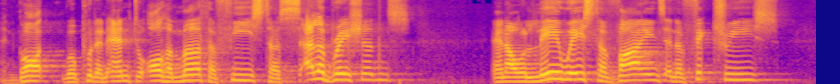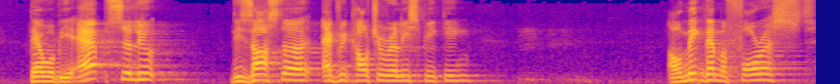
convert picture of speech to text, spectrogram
And God will put an end to all her mirth, her feasts, her celebrations and I will lay waste her vines and her fig trees. There will be absolute disaster, agriculturally speaking. I'll make them a forest.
